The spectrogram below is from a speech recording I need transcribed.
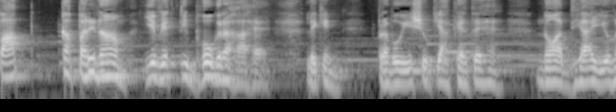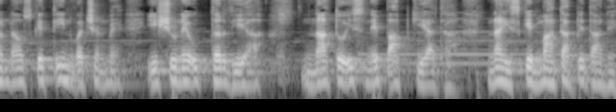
पाप का परिणाम ये व्यक्ति भोग रहा है। लेकिन प्रभु यीशु क्या कहते हैं? नौ अध्याय योहन्ना उसके तीन वचन में यीशु ने उत्तर दिया, ना तो इसने पाप किया था, ना इसके माता पिता ने,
